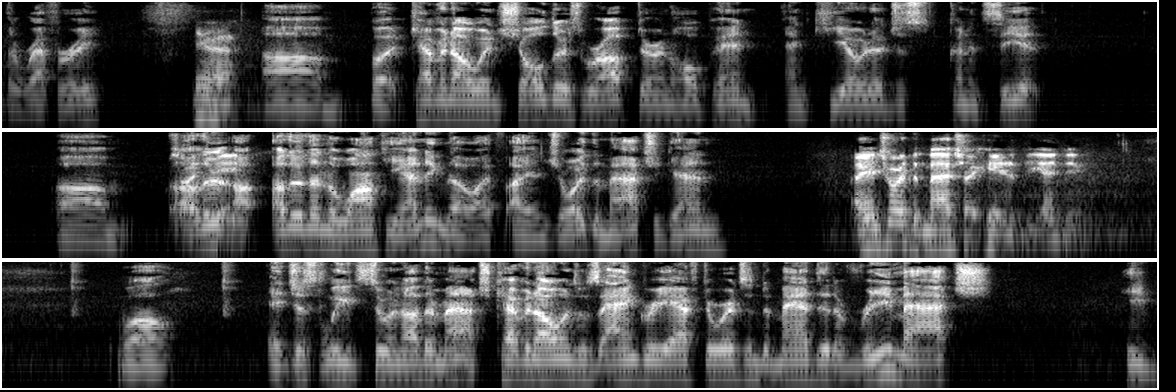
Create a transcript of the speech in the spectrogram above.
the referee. yeah, Um, but Kevin Owens' shoulders were up during the whole pin, and Kyoto just couldn't see it. Um, other uh, other than the wonky ending, though, I, I enjoyed the match again. I enjoyed the match. I hated the ending. Well, it just leads to another match. Kevin Owens was angry afterwards and demanded a rematch. He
